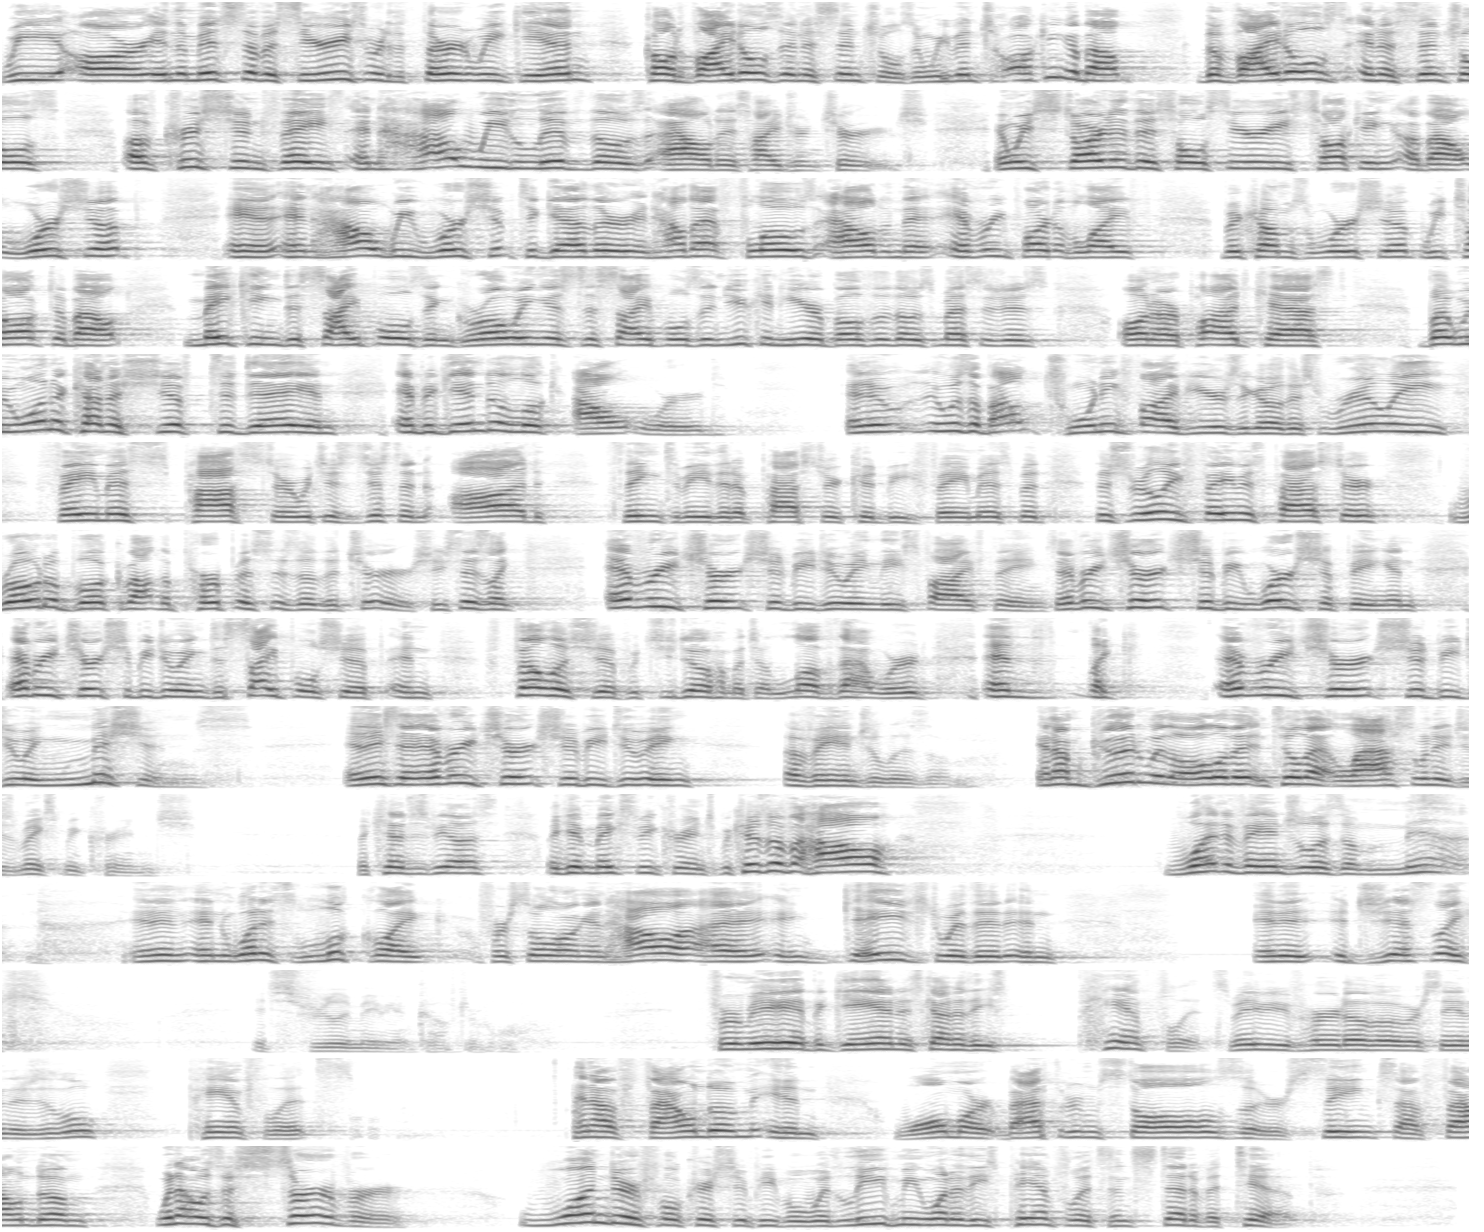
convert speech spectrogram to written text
We are in the midst of a series, we're the third week in, called Vitals and Essentials. And we've been talking about the vitals and essentials of Christian faith and how we live those out as Hydrant Church. And we started this whole series talking about worship and, and how we worship together and how that flows out and that every part of life becomes worship. We talked about making disciples and growing as disciples, and you can hear both of those messages on our podcast. But we want to kind of shift today and, and begin to look outward. And it, it was about 25 years ago, this really famous pastor, which is just an odd thing to me that a pastor could be famous, but this really famous pastor wrote a book about the purposes of the church. He says, like, every church should be doing these five things. Every church should be worshiping, and every church should be doing discipleship and fellowship, which you know how much I love that word, and like Every church should be doing missions. And they say every church should be doing evangelism. And I'm good with all of it until that last one, it just makes me cringe. Like, can I just be honest? Like, it makes me cringe because of how, what evangelism meant and, and what it's looked like for so long and how I engaged with it. And, and it, it just like, it just really made me uncomfortable. For me, it began as kind of these pamphlets. Maybe you've heard of them or seen them. There's little pamphlets. And I've found them in Walmart bathroom stalls or sinks. I've found them when I was a server. Wonderful Christian people would leave me one of these pamphlets instead of a tip.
